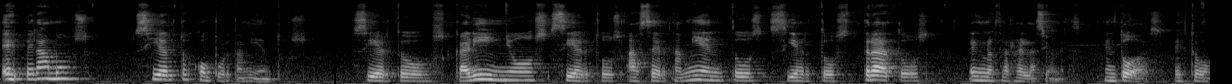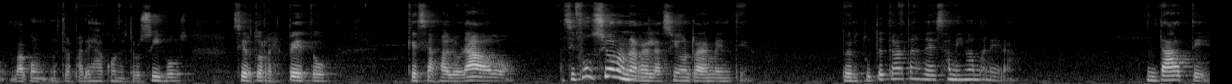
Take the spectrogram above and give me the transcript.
Esperamos ciertos comportamientos ciertos cariños, ciertos acercamientos, ciertos tratos en nuestras relaciones, en todas. Esto va con nuestras parejas, con nuestros hijos, cierto respeto, que seas valorado. Así funciona una relación realmente. Pero tú te tratas de esa misma manera. Date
